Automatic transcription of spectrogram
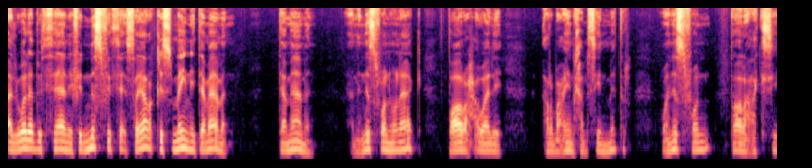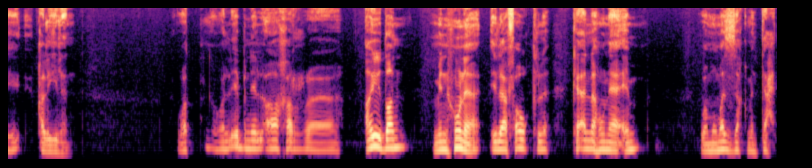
الولد الثاني في النصف الثاني السيارة قسمين تماما تماما. يعني نصف هناك طار حوالي أربعين خمسين متر ونصف طار عكسي قليلا. والابن الآخر آه، أيضا من هنا إلى فوق كأنه نائم وممزق من تحت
